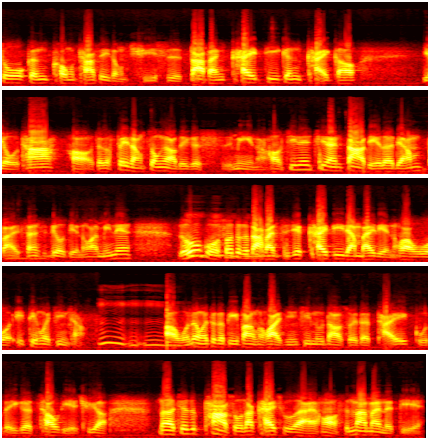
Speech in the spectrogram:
多跟空，它是一种趋势。大盘开低跟开高，有它好这个非常重要的一个使命了。好，今天既然大跌了两百三十六点的话，明天如果说这个大盘直接开低两百点的话，我一定会进场。嗯嗯嗯。啊，我认为这个地方的话，已经进入到所谓的台股的一个超跌区啊。那就是怕说它开出来哈，是慢慢的跌，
